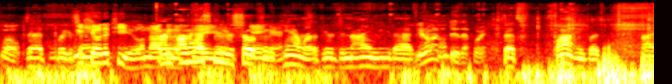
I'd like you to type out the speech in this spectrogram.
Well, Is that what you're we saying? showed it to you. I'm not I'm, gonna. I'm play asking your you to show it game for the here. camera. If you're denying me that, you know what? I'll do that for you. that's fine. But fine.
